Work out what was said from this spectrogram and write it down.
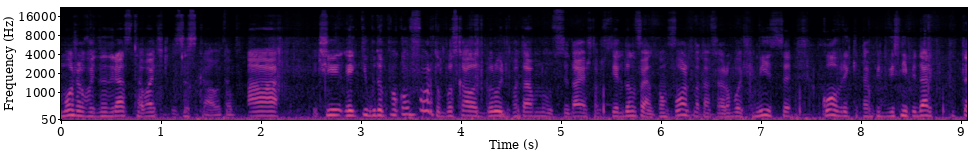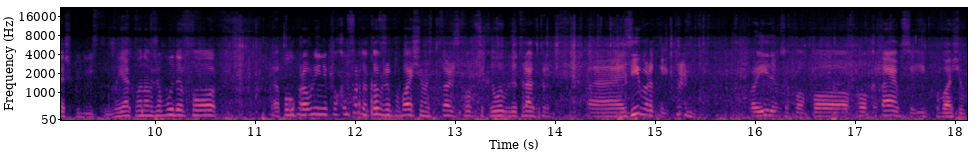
може в один ряд ставати за скаутом. А чи які буде по комфорту, бо скаут беруть, бо там ну, сідаєш там як Донфен, комфортно, там все робоче місце, коврики, там підвісні педальки, тут теж підвісні. Ну як воно вже буде по, по управлінню по комфорту, то вже побачимо, що кажуть хлопці, коли буде трактор е, зібратий. Проїдемося, по, по, покатаємося і побачимо,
